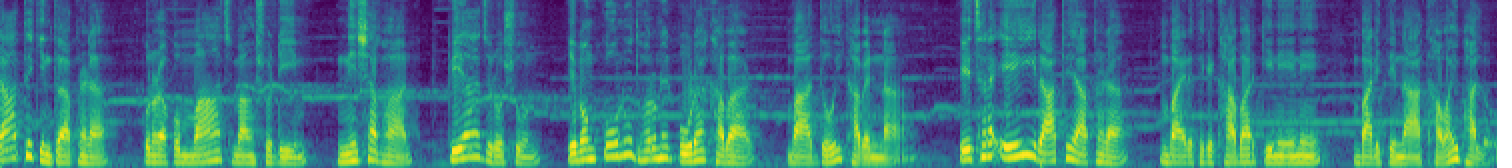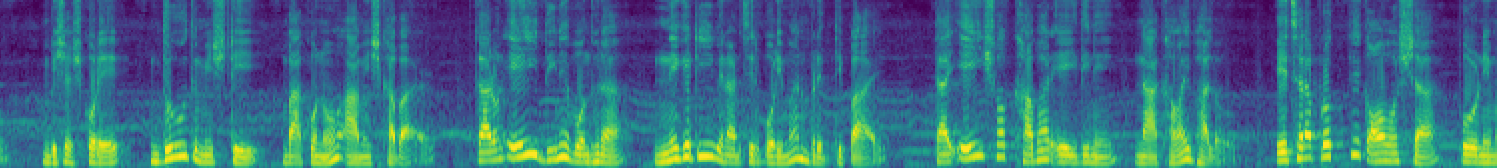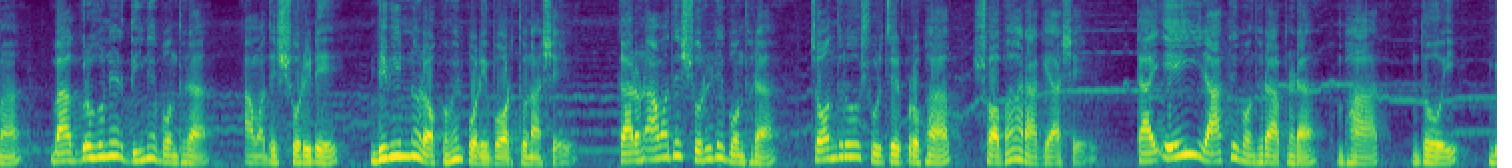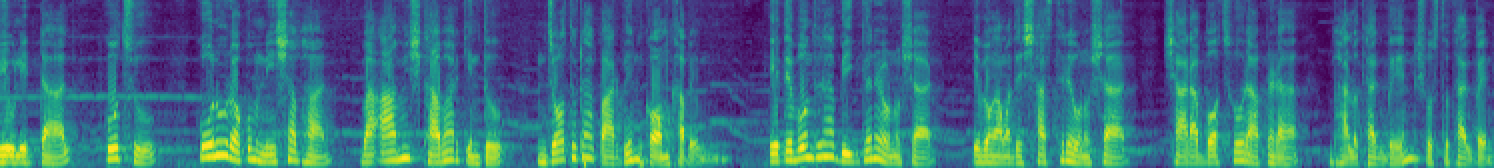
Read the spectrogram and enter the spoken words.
রাতে কিন্তু আপনারা কোনো রকম মাছ, মাংস, ডিম নেশাভান পেঁয়াজ, রসুন এবং কোনো ধরনের পোড়া খাবার বা দই খাবেন না। এছাড়া এই রাতে আপনারা বাইরে থেকে খাবার কিনে এনে বাড়িতে না খাওয়াই ভালো, বিশেষ করে দুধ, মিষ্টি বা কোনো আমিষ খাবার। কারণ এই দিনে বন্ধুরা নেগেটিভ এনার্জির পরিমাণ বৃদ্ধি পায়। তাই এই সব খাবার এই দিনে না খাওয়াই ভালো। এছাড়া প্রত্যেক অমাবস্যা, পূর্ণিমা বা গ্রহণের দিনে বন্ধুরা, আমাদের শরীরে বিভিন্ন রকমের পরিবর্তন আসে। কারণ আমাদের শরীরে বন্ধুরা, চন্দ্র ও সূর্যের প্রভাব সবার আগে আসে। তাই এই রাতে বন্ধুরা আপনারা ভাত, দই, বিউলির ডাল, কচু, কোনো রকম নেশাভান বা আমিষ খাবার কিন্তু যতটা পারবেন কম খাবেন। এতে বন্ধুরা বিজ্ঞানের অনুসার এবং আমাদের স্বাস্থ্যের অনুসার সারা বছর আপনারা ভালো থাকবেন, সুস্থ থাকবেন।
